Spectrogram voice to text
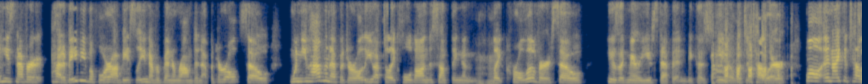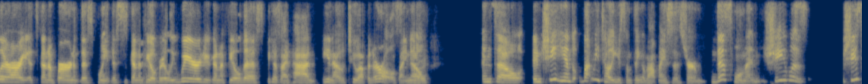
he's never had a baby before, obviously, never been around an epidural. So when you have an epidural, you have to like hold on to something and Mhm. like curl over. So he was like, Mary, you step in because you know what to tell her. Well, and I could tell her, all right, it's going to burn at this point. This is going to Yeah. feel really weird. You're going to feel this because I've had, you know, two epidurals. I know. Right. And so, and she handled, let me tell you something about my sister. This woman, she was, she's,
